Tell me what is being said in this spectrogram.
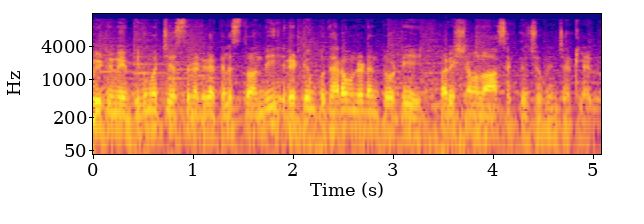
వీటిని దిగుమతి చేస్తున్నట్టుగా తెలుస్తోంది. రెట్టింపు ధర ఉండడంతో పరిశ్రమలు ఆసక్తి చూపించట్లేదు.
